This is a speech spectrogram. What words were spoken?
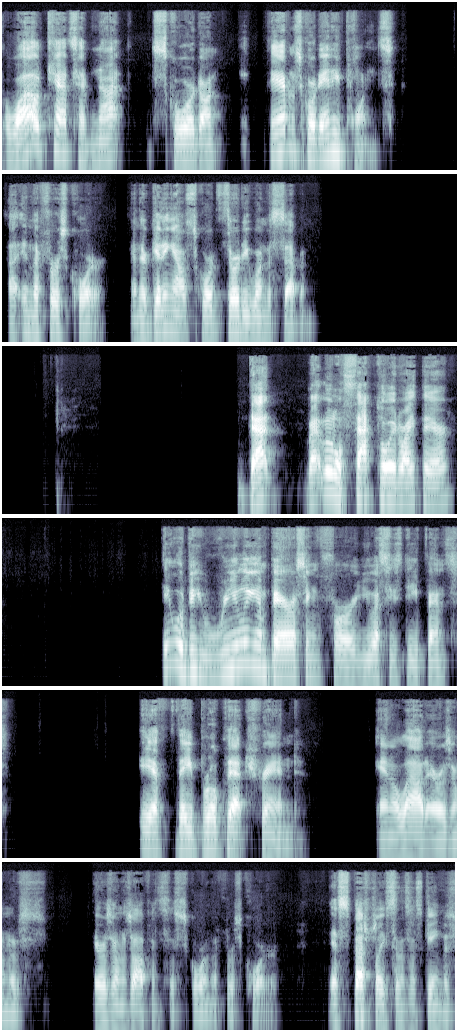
the Wildcats have not scored on, they haven't scored any points uh, in the first quarter, and they're getting outscored 31 to 7. That, that little factoid right there, it would be really embarrassing for USC's defense if they broke that trend and allowed Arizona's Arizona's offense to score in the first quarter, especially since this game is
